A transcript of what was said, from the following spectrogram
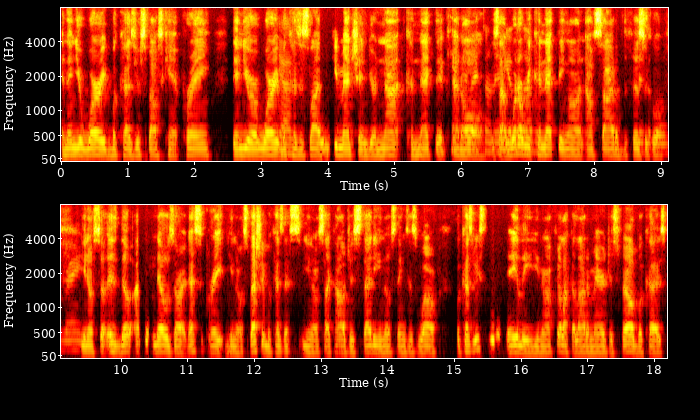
and then you're worried because your spouse can't pray then you're worried yes. because it's like, you mentioned, you're not connected you at all. It's like, what are level. we connecting on outside of the physical? physical right. You know, so is I think those are that's great. You know, especially because that's you know psychologists studying those things as well because we see it daily. You know, I feel like a lot of marriages fail because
